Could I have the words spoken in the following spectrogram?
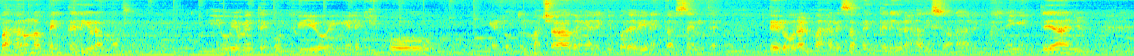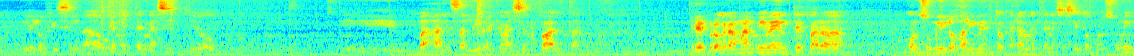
bajar unas 20 libras más obviamente confío en el equipo, en el doctor Machado, en el equipo de Bienestar Center, de lograr bajar esas 20 libras adicionales. En este año, la oficina obviamente me asistió eh, bajar esas libras que me hacen falta, reprogramar mi mente para consumir los alimentos que realmente necesito consumir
